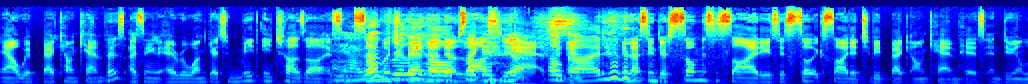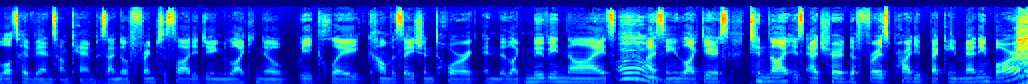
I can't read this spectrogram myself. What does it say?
now we're back on campus. I think everyone get to meet each other. It's Yeah, so much really better helps, than like, last year. yes. Oh God. and I think there's so many societies is so excited to be back on campus and doing a lot of events on campus. I know French society doing like you know weekly conversation talk and the like movie nights. Mm. I think like there's tonight is actually the first party back in Manning Bar.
